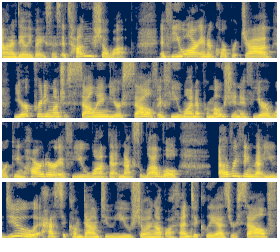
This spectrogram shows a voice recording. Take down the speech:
on a daily basis. It's how you show up. If you are in a corporate job, you're pretty much selling yourself. If you want a promotion, if you're working harder, if you want that next level, everything that you do has to come down to you showing up authentically as yourself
